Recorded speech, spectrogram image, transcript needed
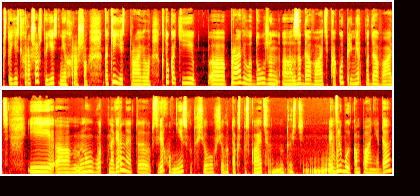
что есть хорошо, что есть нехорошо, какие есть правила, кто какие правила должен задавать, какой пример подавать. И, ну, вот, наверное, это сверху вниз вот все, все вот так спускается. Ну, то есть в любой компании, да,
